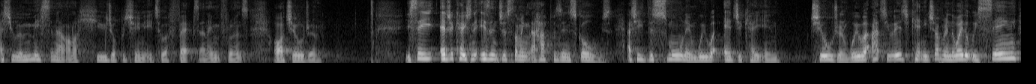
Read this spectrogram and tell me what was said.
actually, we're missing out on a huge opportunity to affect and influence our children. You see, education isn't just something that happens in schools. Actually, this morning we were educating children. We were actually educating each other in the way that we sing, the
